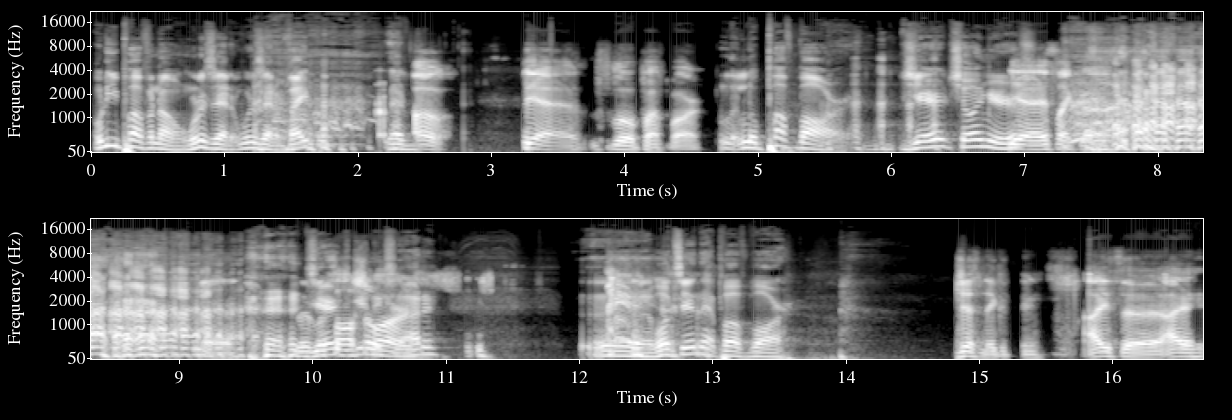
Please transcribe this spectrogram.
What are you puffing on? What is that? What is that? A vapor? that Oh, yeah, it's a little puff bar. little puff bar. Jared, show him yours. Yeah, it's like a. yeah. Jared's It's all getting show ours. excited. Uh, what's in that puff bar? Just nicotine. I used to. I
